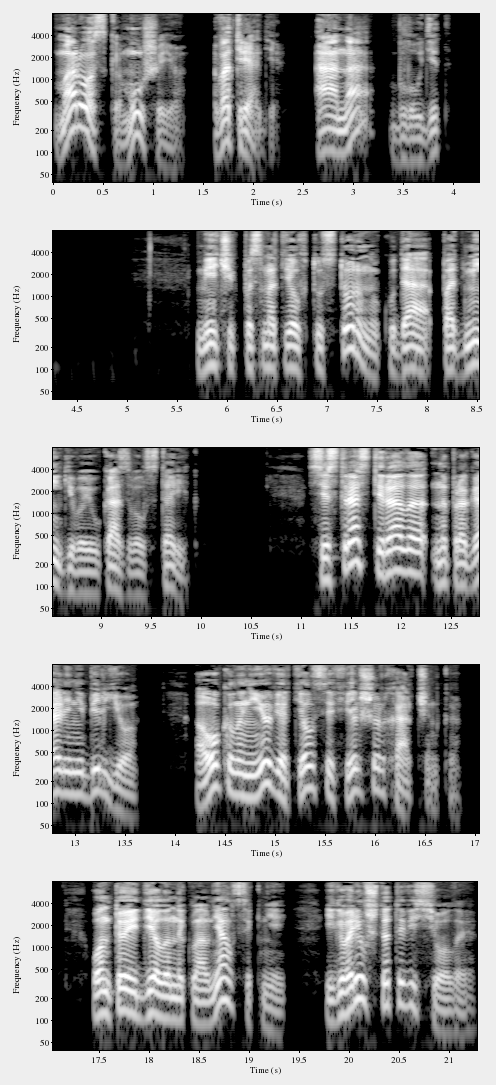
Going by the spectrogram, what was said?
«Морозко, муж ее, в отряде, а она блудит». Мечик посмотрел в ту сторону, куда, подмигивая, указывал старик. Сестра стирала на прогалине белье, а около нее вертелся фельдшер Харченко. Он то и дело наклонялся к ней и говорил что-то веселое.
